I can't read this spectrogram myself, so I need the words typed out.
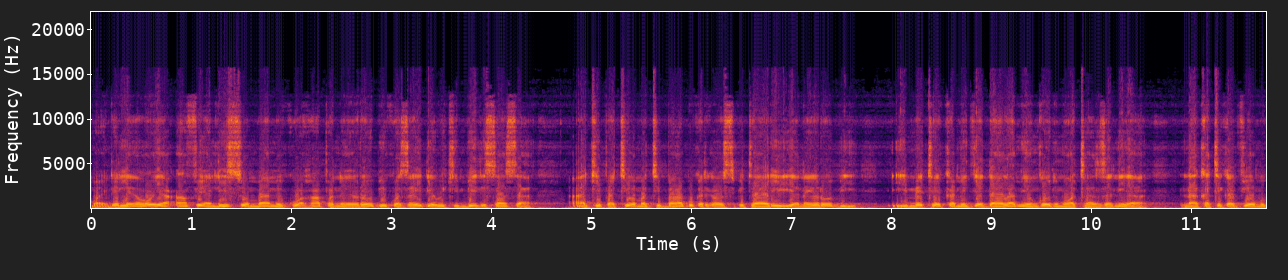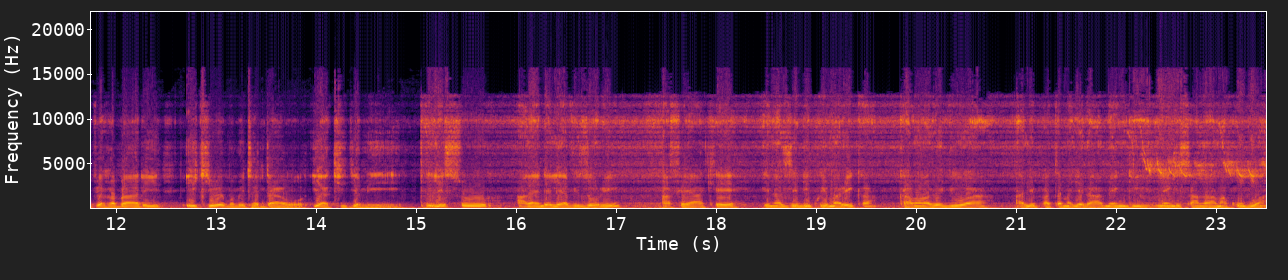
Maendeleo ya afya ya Lissu ambaye amekuwa hapa Nairobi kwa zaidi ya wiki mbili sasa akipatiwa matibabu katika hospitali ya Nairobi imeteka mijadala miongoni mwa Watanzania na katika vyombo vya habari ikiwemo mitandao ya kijamii. Lissu anaendelea vizuri, afya yake inazidi kuimarika. Kama unavyojua, alipata majeraha mengi mengi sana na makubwa.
